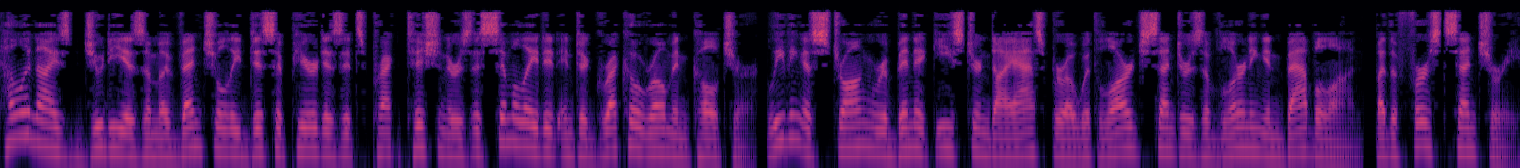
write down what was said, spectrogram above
Hellenized Judaism eventually disappeared as its practitioners assimilated into Greco-Roman culture, leaving a strong rabbinic Eastern diaspora with large centers of learning in Babylon. By the 1st century,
